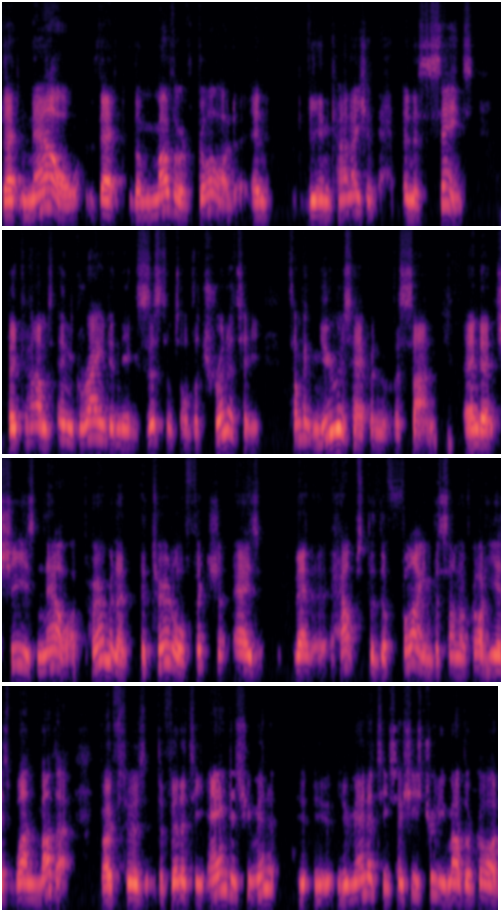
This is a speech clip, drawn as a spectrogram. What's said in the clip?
that now that the mother of God and the incarnation, in a sense, becomes ingrained in the existence of the Trinity. Something new has happened with the Son, and that she is now a permanent, eternal fixture as that helps to define the Son of God. He has one mother, both to his divinity and his humanity. So she's truly Mother of God.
